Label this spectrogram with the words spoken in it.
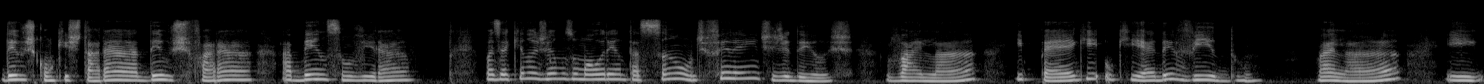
Deus conquistará, Deus fará, a bênção virá. Mas aqui nós vemos uma orientação diferente de Deus. Vai lá e pegue o que é devido. Vai lá e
